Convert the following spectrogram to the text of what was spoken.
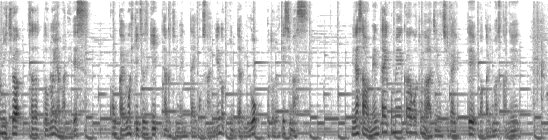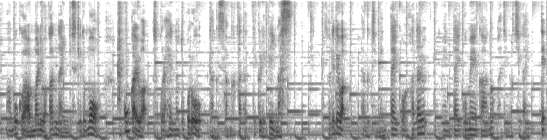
こんにちは、サダットの山根です。今回も引き続き田口明太子さんへのインタビューをお届けします。皆さんは明太子メーカーごとの味の違いってわかりますかね、まあ、僕はあんまりわかんないんですけども、今回はそこら辺のところを田口さんが語ってくれています。それでは田口明太子が語る明太子メーカーの味の違いって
